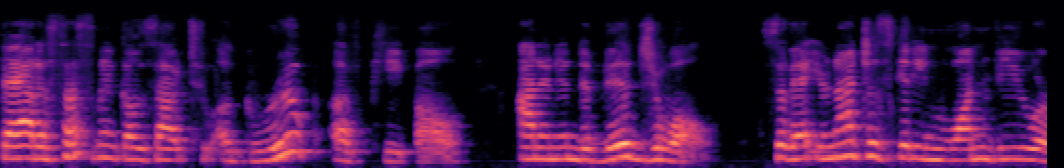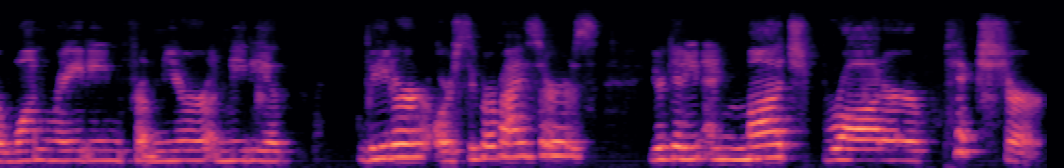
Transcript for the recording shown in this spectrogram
that assessment goes out to a group of people on an individual so that you're not just getting one view or one rating from your immediate leader or supervisors. You're getting a much broader picture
